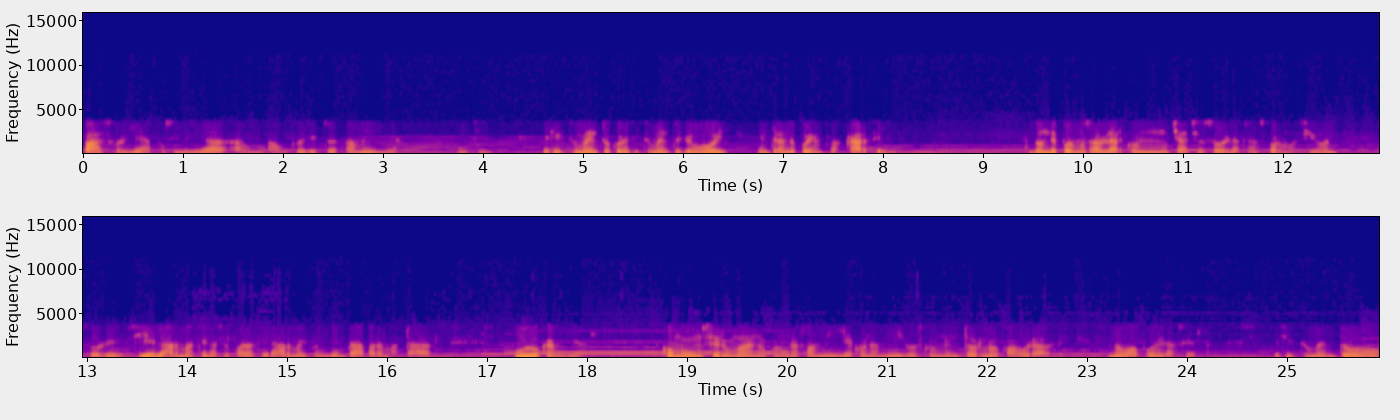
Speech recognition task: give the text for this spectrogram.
paso y le da posibilidad a un, a un proyecto de familia, en fin. Ese instrumento, con ese instrumento yo voy entrando, por ejemplo, a cárceles, donde podemos hablar con muchachos sobre la transformación, sobre si el arma que nació para ser arma y fue inventada para matar, pudo cambiar, como un ser humano con una familia, con amigos, con un entorno favorable, no va a poder hacerlo. Ese instrumento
